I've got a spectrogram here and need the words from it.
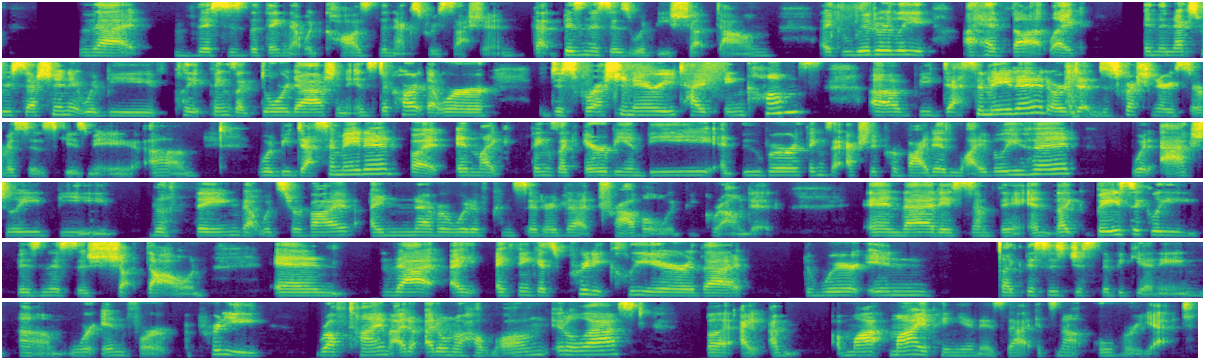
that this is the thing that would cause the next recession that businesses would be shut down like literally i had thought like in the next recession it would be things like doordash and instacart that were discretionary type incomes uh, be decimated or de- discretionary services excuse me um, would be decimated, but in like things like Airbnb and Uber, things that actually provided livelihood would actually be the thing that would survive. I never would have considered that travel would be grounded. And that is something, and like basically business is shut down. And that I, I think it's pretty clear that we're in, like, this is just the beginning. Um, we're in for a pretty rough time. I don't, I don't know how long it'll last, but I, I'm, my, my opinion is that it's not over yet.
